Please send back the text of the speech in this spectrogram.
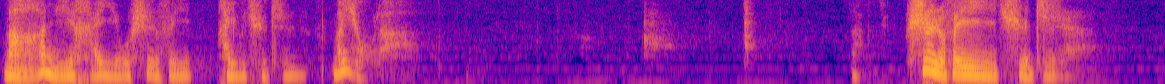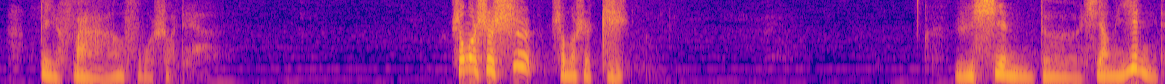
哪里还有是非，还有取之呢？没有了。是非取之，对凡夫说的。什么是是？什么是知？与性德相应的，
